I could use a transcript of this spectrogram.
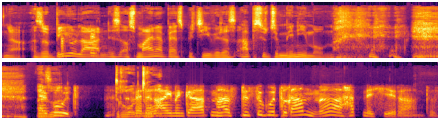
Ja, also Bioladen ist aus meiner Perspektive das absolute Minimum. also, ja gut, wenn du einen eigenen Garten hast, bist du gut dran. Ne? Hat nicht jeder. Das,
